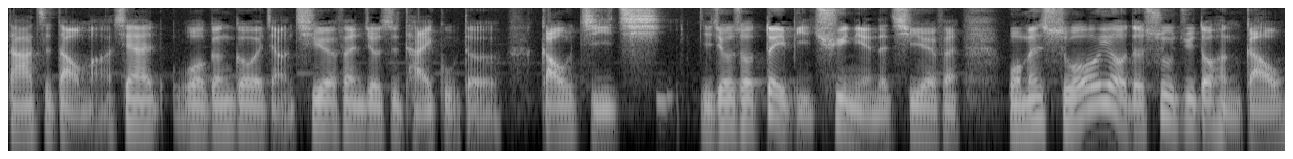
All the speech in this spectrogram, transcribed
大家知道吗？现在我跟各位讲，七月份就是台股的高基期，也就是说，对比去年的七月份，我们所有的数据都很高，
